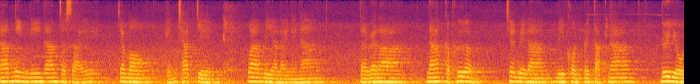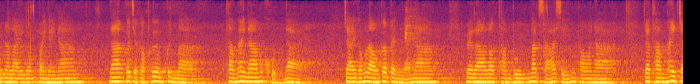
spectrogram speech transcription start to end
น้ำนิ่งนี้น้ำจะใส จะมองเห็นชัดเจนว่ามีอะไรในน้ำแต่เวลาน้ำกระเพื่อมเช่นเวลามีคนไปตักน้ำด้วยโยนอะไรลงไปในน้ำน้ำก็จะกระเพื่อมขึ้นมาทำให้น้ำขุ่นได้ ใจของเราก็เป็นเหมือนน้ำเวลาเราทำบุญรักษาศีลภาวนา จะทำให้ใจ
